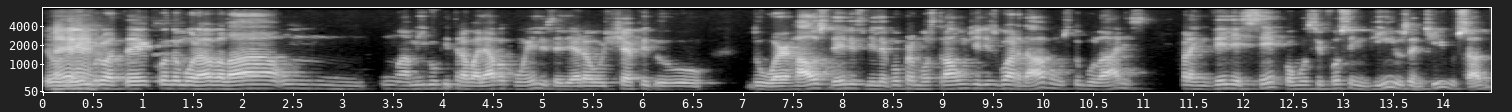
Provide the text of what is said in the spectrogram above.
Eu é. lembro até quando eu morava lá, um, um amigo que trabalhava com eles, ele era o chefe do, do warehouse deles, me levou para mostrar onde eles guardavam os tubulares para envelhecer como se fossem vinhos antigos, sabe?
